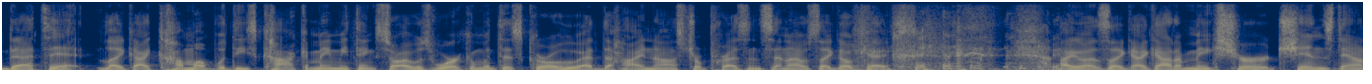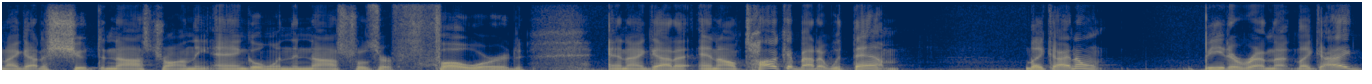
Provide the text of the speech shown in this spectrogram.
that's it. Like I come up with these cock and made me think. So I was working with this girl who had the high nostril presence, and I was like, okay. I was like, I got to make sure her chin's down. I got to shoot the nostril on the angle when the nostrils are forward, and I gotta. And I'll talk about it with them. Like I don't beat around that. Like I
